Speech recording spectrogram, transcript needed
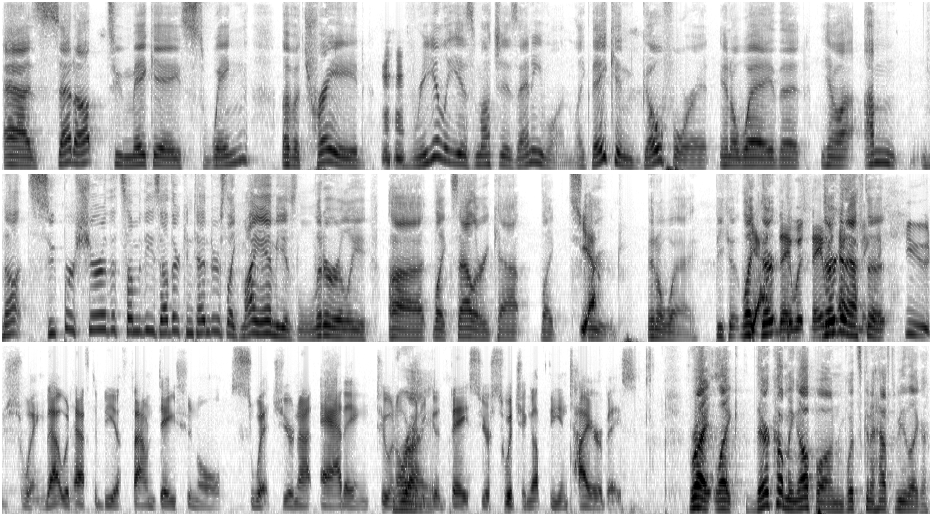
as set up to make a swing of a trade mm-hmm. really as much as anyone. Like they can go for it in a way that, you know, I'm not super sure that some of these other contenders, like Miami, is literally uh, like salary cap like screwed. Yeah. In a way, because like yeah, they're they would they they're would gonna have, to, have to huge swing. That would have to be a foundational switch. You're not adding to an already right. good base. You're switching up the entire base. Right, like they're coming up on what's going to have to be like a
